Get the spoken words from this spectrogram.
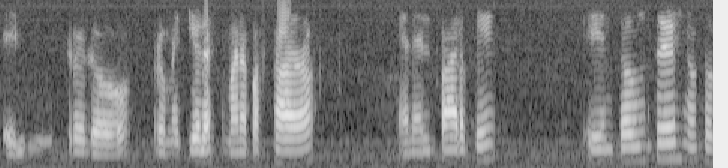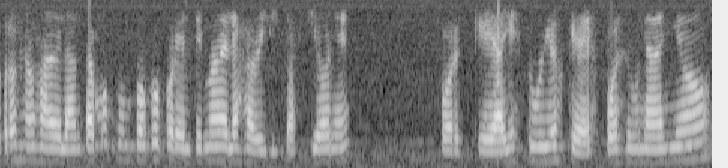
el ministro lo prometió la semana pasada en el parte. Entonces nosotros nos adelantamos un poco por el tema de las habilitaciones, porque hay estudios que después de un año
